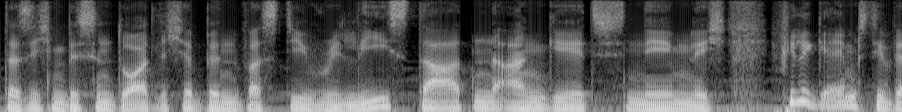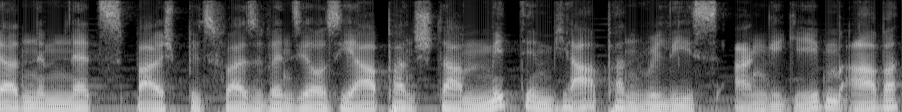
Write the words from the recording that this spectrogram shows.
dass ich ein bisschen deutlicher bin, was die Release-Daten angeht. Nämlich viele Games, die werden im Netz beispielsweise, wenn sie aus Japan stammen, mit dem Japan-Release angegeben. Aber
